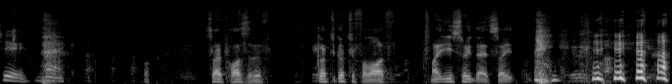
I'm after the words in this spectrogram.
too, Mac. So positive. Got you, got you for life. Mate, you suit that seat.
